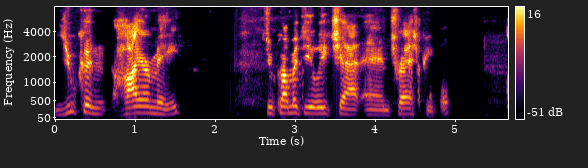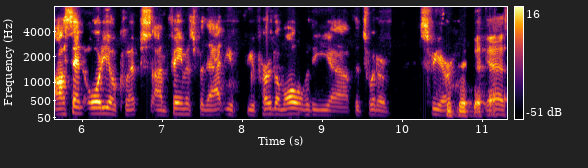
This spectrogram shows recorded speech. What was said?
you can hire me to come into your league chat and trash people. I'll send audio clips. I'm famous for that. You've, you've heard them all over the uh, the Twitter sphere, yes,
